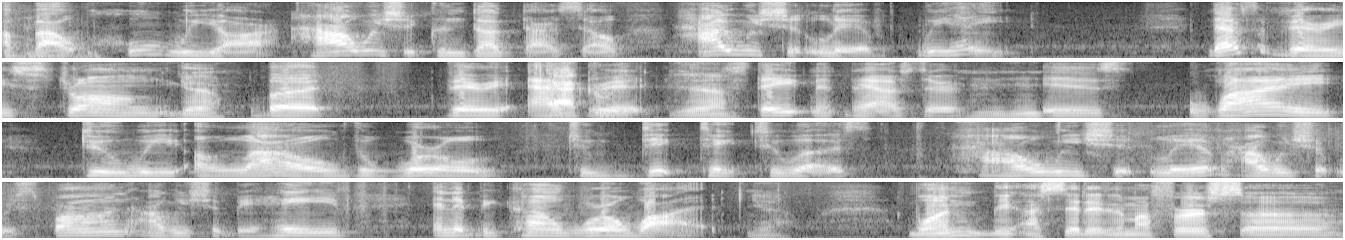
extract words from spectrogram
about who we are, how we should conduct ourselves, how we should live, we hate. That's a very strong Yeah. but very accurate, Accurate, yeah. statement, Pastor, mm-hmm. is why do we allow the world to dictate to us how we should live, how we should respond, how we should behave, and it become worldwide? Yeah. One, I said it in my first, uh,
